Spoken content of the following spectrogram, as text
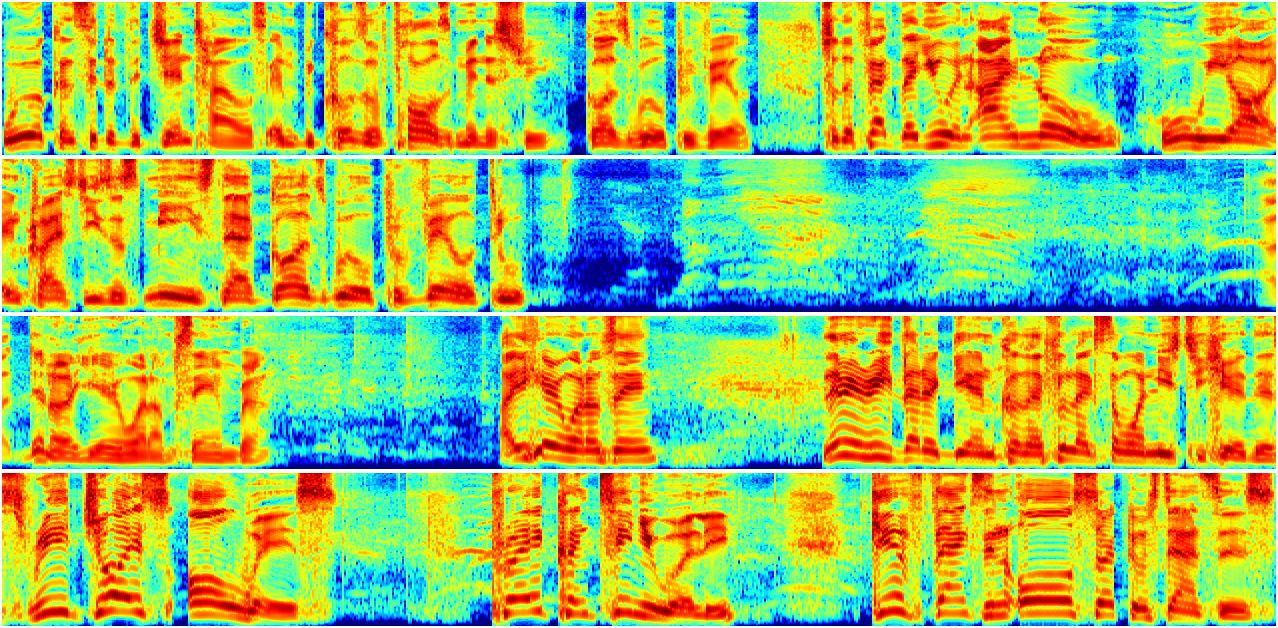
We were considered the Gentiles, and because of Paul's ministry, God's will prevailed. So the fact that you and I know who we are in Christ Jesus means that God's will prevailed through. Uh, they're not hearing what I'm saying, bro. Are you hearing what I'm saying? Let me read that again because I feel like someone needs to hear this. Rejoice always, pray continually. Give thanks in all circumstances.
